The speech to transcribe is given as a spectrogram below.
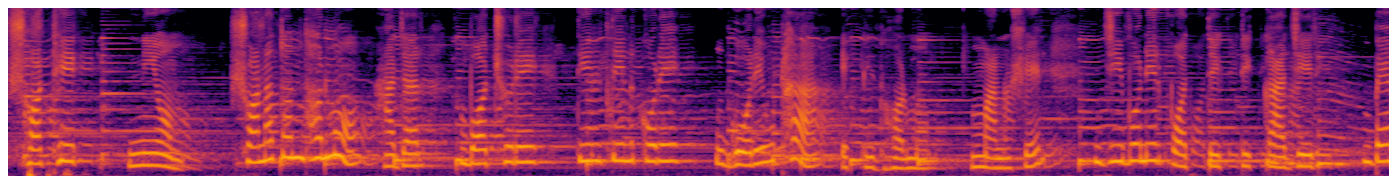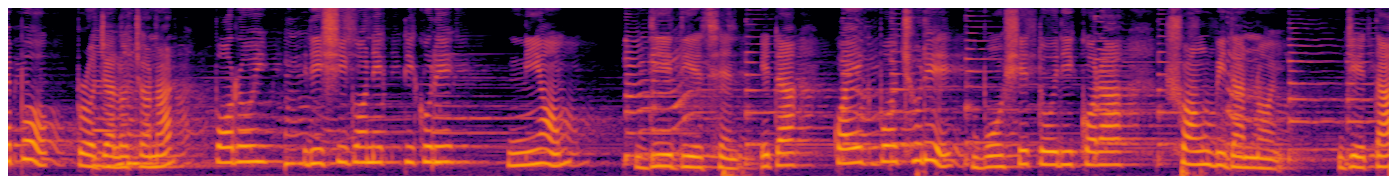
সঠিক নিয়ম। সনাতন ধর্ম হাজার বছরে তিল তিল করে গড়ে ওঠা একটি ধর্ম। মানুষের জীবনের প্রত্যেকটি কাজের ব্যাপক পর্যালোচনার পরই ঋষিগণ একটি করে নিয়ম দিয়ে দিয়েছেন। এটা কয়েক বছরে বসে তৈরি করা সংবিধান নয়, যে তা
